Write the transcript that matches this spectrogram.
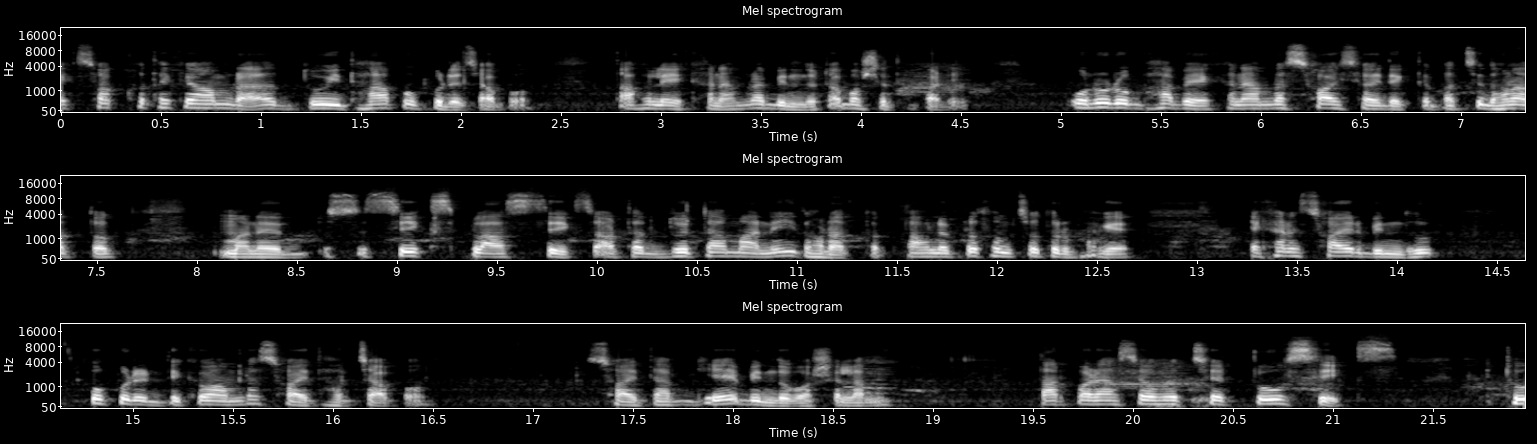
এক্স অক্ষ থেকে আমরা দুই ধাপ উপরে যাব, তাহলে এখানে আমরা বিন্দুটা বসাতে পারি। অনুরূপভাবে এখানে আমরা ছয় ছয় দেখতে পাচ্ছি ধনাত্মক মানে সিক্স প্লাস সিক্স অর্থাৎ দুইটা মানেই ধনাত্মক। তাহলে প্রথম চতুর্ভাগে এখানে ছয়ের বিন্দু, উপরের দিকেও আমরা ছয় ধাপ যাব। ছয় ধাপ গিয়ে বিন্দু বসালাম। তারপরে আছে হচ্ছে টু সিক্স টু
